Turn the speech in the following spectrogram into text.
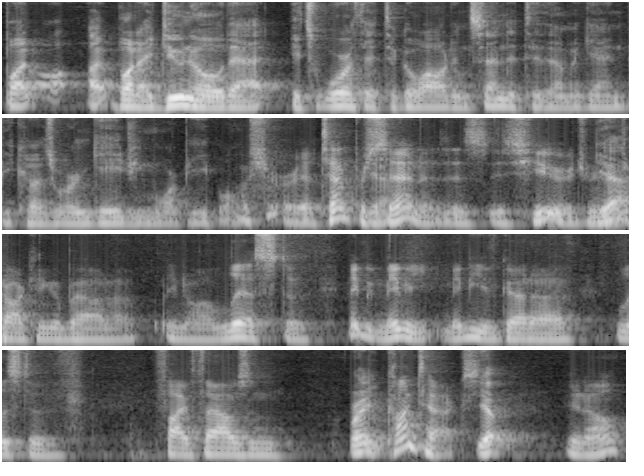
But, I- but I do know that it's worth it to go out and send it to them again because we're engaging more people. Well, sure. Yeah, ten percent is, is, is huge when Yeah. you're talking about a you know a list of maybe maybe maybe you've got a list of five thousand Right. contacts. Yep. You know,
